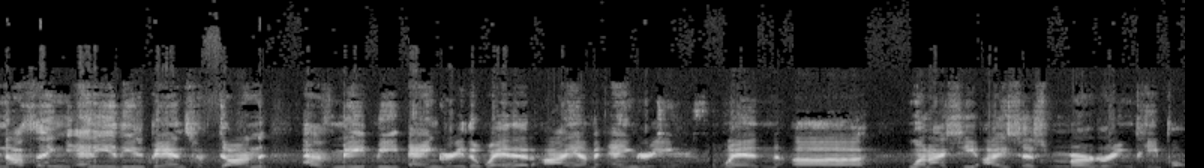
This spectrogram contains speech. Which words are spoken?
nothing any of these bands have done have made me angry the way that I am angry when uh, when I see ISIS murdering people,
